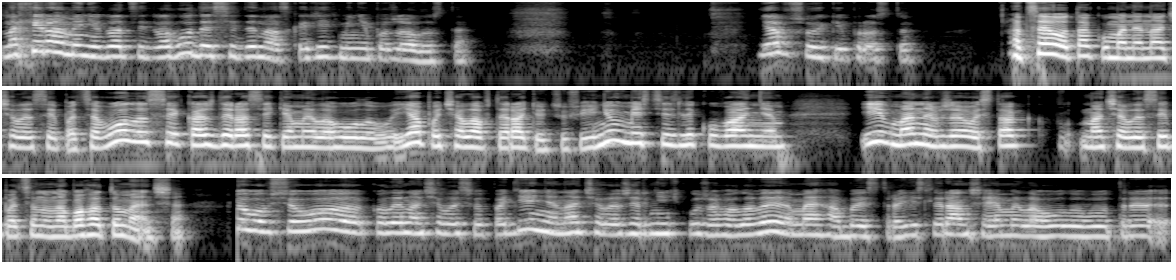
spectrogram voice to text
Нахера мені 22 года сідина? Скажіть мені, пожалуйста. Я в шокі просто. А це отак у мене почали сипатися волоси кожен раз, як я мила голову. Я почала втирати оцю фігню в місті з лікуванням, і в мене вже ось так почали сипатися ну, набагато менше. Всього, коли почалось випадіння, почала жирніть кожа голови мега швидко. Якщо раніше я мила голову три,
